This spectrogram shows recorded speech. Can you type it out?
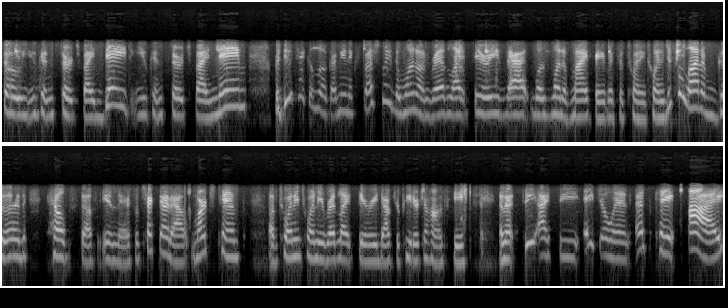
So you can search by date, you can search by name, but do take a look. I mean, especially the one on red light theory, that was one of my favorites of 2020. Just a lot of good health stuff in there. So check that out. March 10th of 2020, Red Light Theory, Dr. Peter Cichonski. And that's C I C H O N S K I,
